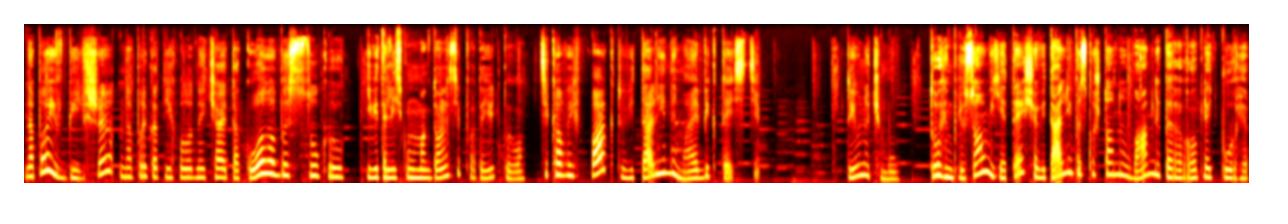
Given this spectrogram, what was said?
Напоїв більше, наприклад, є холодний чай та кола без цукру, і в італійському Макдональдсі продають пиво. Цікавий факт: в Італії немає біктесті. Дивно чому. Другим плюсом є те, що в Італії безкоштовно вам не перероблять бургер.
